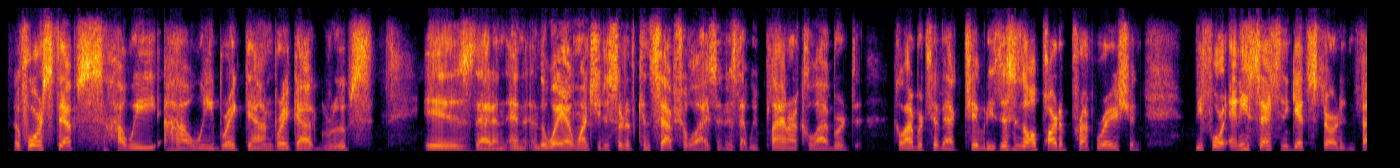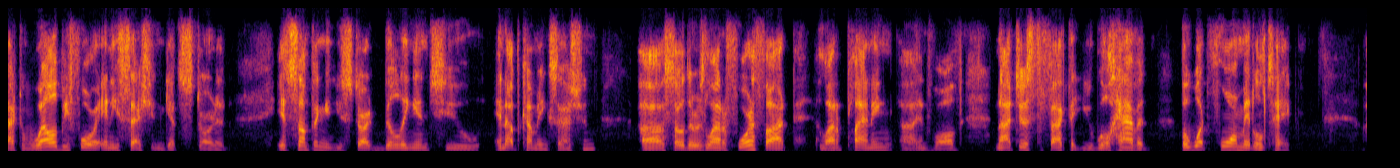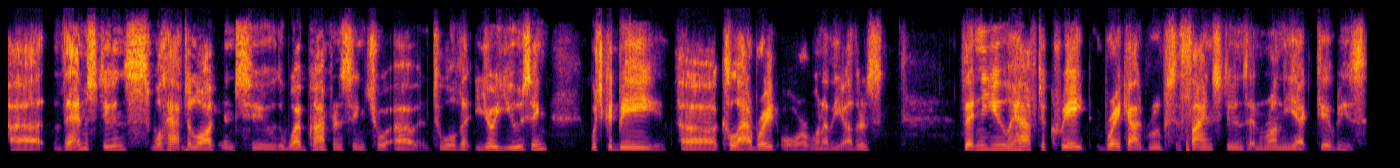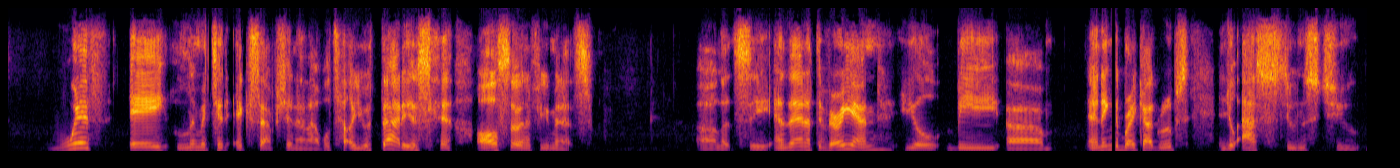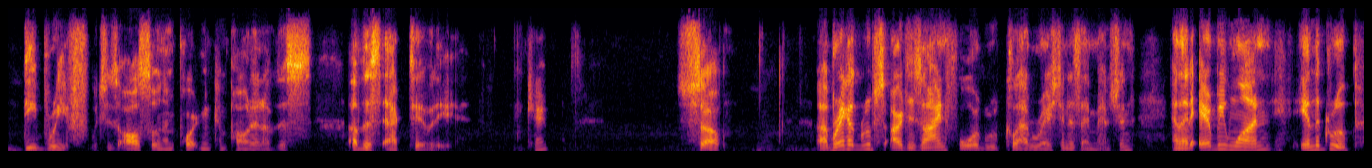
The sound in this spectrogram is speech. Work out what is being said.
the four steps, how we how we break down breakout groups is that, and, and, and the way I want you to sort of conceptualize it is that we plan our collaborative collaborative activities. This is all part of preparation before any session gets started. In fact, well before any session gets started. It's something that you start building into an upcoming session. Uh, so there's a lot of forethought, a lot of planning uh, involved, not just the fact that you will have it, but what form it'll take. Uh, then students will have to log into the web conferencing uh, tool that you're using, which could be uh, Collaborate or one of the others. Then you have to create breakout groups, assign students, and run the activities with a limited exception, and I will tell you what that is also in a few minutes. Uh, let's see, and then at the very end, you'll be um, ending the breakout groups, and you'll ask students to debrief, which is also an important component of this of this activity. Okay, so uh, breakout groups are designed for group collaboration, as I mentioned, and that everyone in the group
